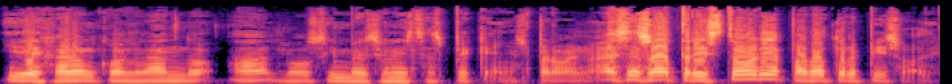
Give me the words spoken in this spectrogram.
Y dejaron colgando a los inversionistas pequeños. Pero bueno, esa es otra historia para otro episodio.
